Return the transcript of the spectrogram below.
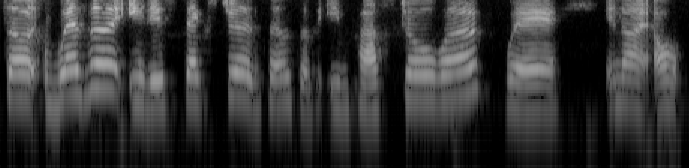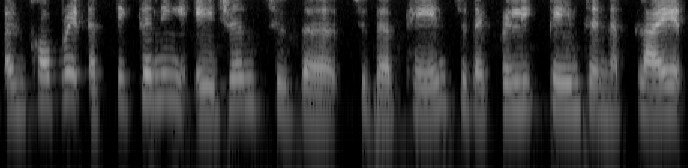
So whether it is texture in terms of impasto work, where you know I I'll incorporate a thickening agent to the to the paint, to the acrylic paint, and apply it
